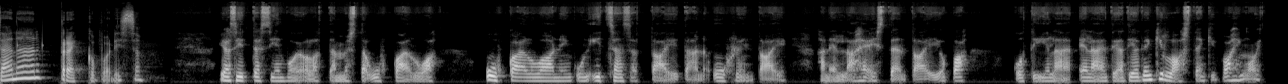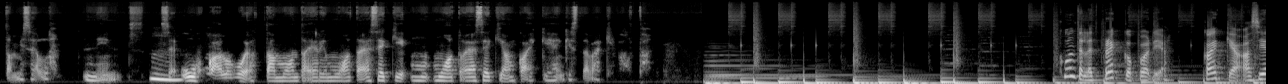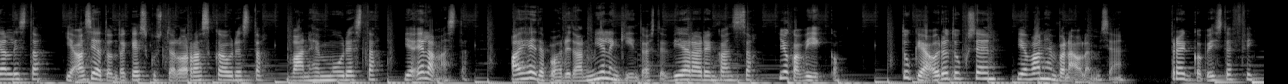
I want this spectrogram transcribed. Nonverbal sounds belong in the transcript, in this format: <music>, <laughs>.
Tänään Prekkopodissa. Ja sitten siinä voi olla tämmöistä uhkailua, uhkailua niin kuin itsensä tai tämän uhrin tai hänen läheisten tai jopa kotieläinten ja tietenkin lastenkin vahingoittamisella. Niin mm. se uhkailu voi ottaa monta eri muotoa ja sekin, muotoa ja sekin on kaikki henkistä väkivaltaa. Kuuntelet Prekkopodia, kaikkea asiallista ja asiatonta keskustelua raskaudesta, vanhemmuudesta ja elämästä. Aiheita pohditaan mielenkiintoisten vieraiden kanssa joka viikko. Tukea odotukseen ja vanhempana olemiseen. Preggo.fi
